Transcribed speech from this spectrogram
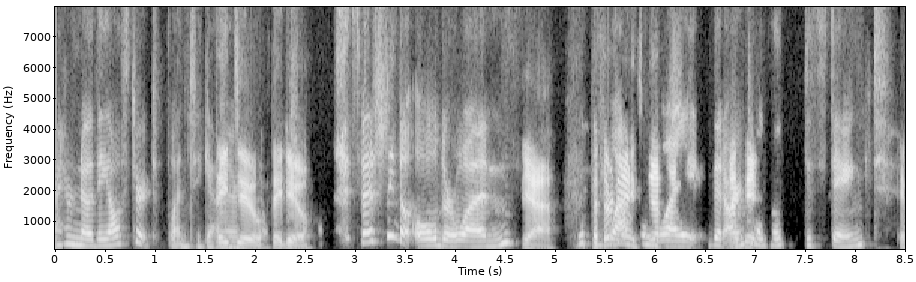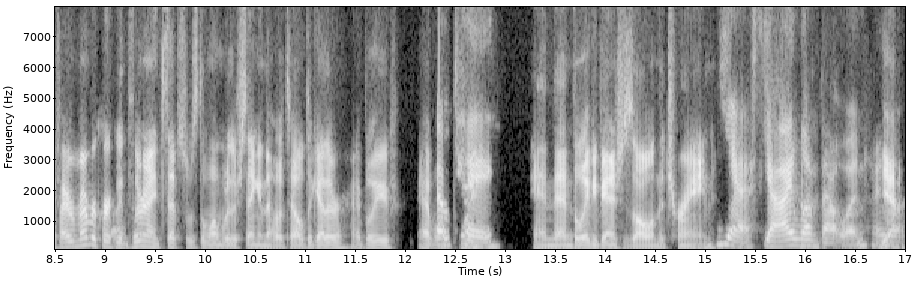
I don't know. They all start to blend together. They do, they do. Especially the older ones Yeah. with The the, black and Steps, white that aren't as like, distinct. If I remember correctly, the Thirty Nine Steps was the one where they're staying in the hotel together, I believe. At one Okay. point. And then the Lady Vanishes all on the train. Yes. Yeah. I love that one. I yeah. love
